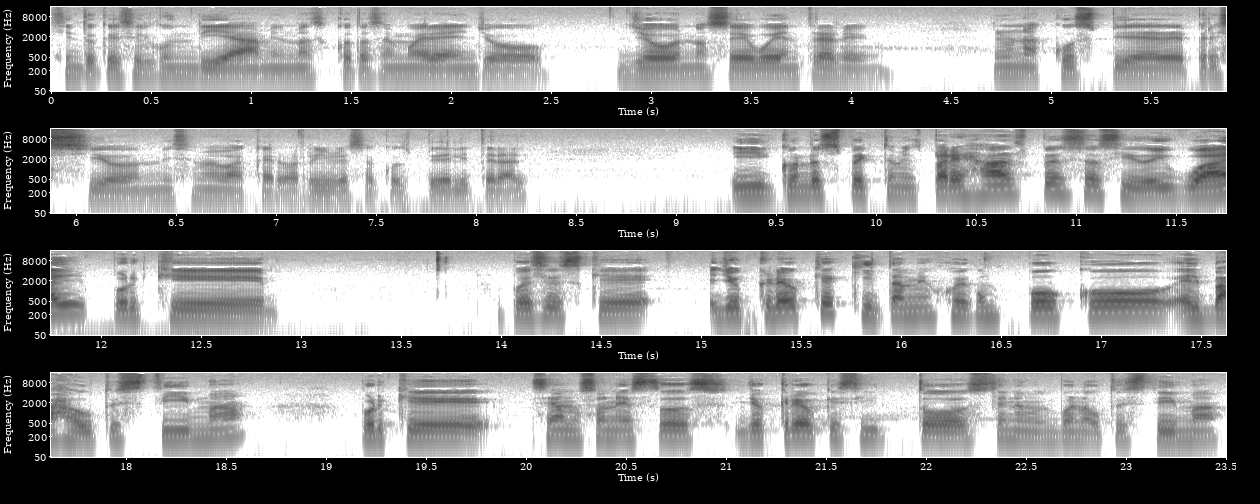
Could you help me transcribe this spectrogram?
Siento que si algún día mis mascotas se mueren yo yo no sé, voy a entrar en, en una cúspide de depresión y se me va a caer horrible esa cúspide literal. Y con respecto a mis parejas, pues ha sido igual porque, pues es que yo creo que aquí también juega un poco el baja autoestima, porque seamos honestos, yo creo que si todos tenemos buena autoestima,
